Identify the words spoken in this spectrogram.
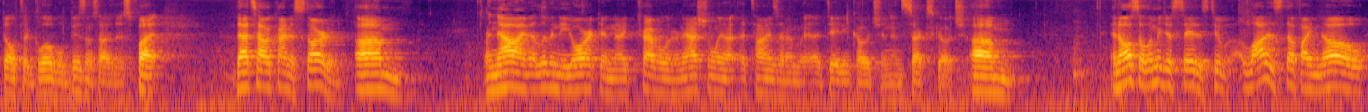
built a global business out of this. But that's how it kind of started. Um, and now I live in New York and I travel internationally at times and I'm a dating coach and, and sex coach. Um, and also, let me just say this too. A lot of the stuff I know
